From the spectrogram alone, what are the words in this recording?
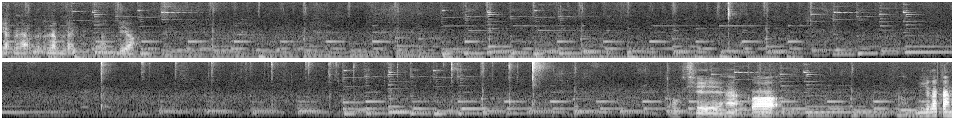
ครับเริ่มเริ่มเลยเริ่มเดียวโอเคฮะก็เอาอย่างนี้แล้วกัน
